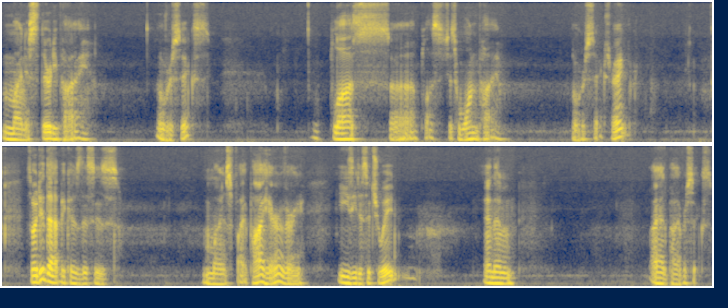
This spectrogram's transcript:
minus 30 pi over 6 plus, uh, plus just 1 pi over 6, right? So I did that because this is minus 5 pi here, very easy to situate. And then I add pi over 6.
